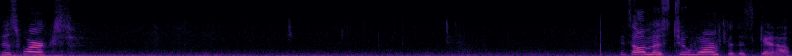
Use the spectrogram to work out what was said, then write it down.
this works. It's almost too warm for this getup.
